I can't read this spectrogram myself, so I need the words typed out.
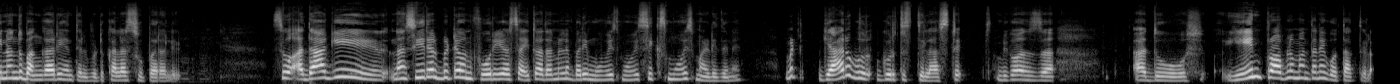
ಇನ್ನೊಂದು ಬಂಗಾರಿ ಅಂತ ಹೇಳ್ಬಿಟ್ಟು ಕಲರ್ ಸೂಪರಲ್ಲಿ ಸೊ ಅದಾಗಿ ನಾನು ಸೀರಿಯಲ್ ಬಿಟ್ಟೆ ಒಂದು ಫೋರ್ ಇಯರ್ಸ್ ಆಯಿತು. ಅದಾದಮೇಲೆ ಬರೀ ಮೂವೀಸ್ ಮೂವೀಸ್ ಸಿಕ್ಸ್ ಮೂವೀಸ್ ಮಾಡಿದ್ದೇನೆ. ಬಟ್ ಯಾರು ಗುರ್, ಗುರುತಿಸ್ತಿಲ್ಲ ಅಷ್ಟೇ. ಬಿಕಾಸ್ ಅದು ಏನು ಪ್ರಾಬ್ಲಮ್ ಅಂತಾನೆ ಗೊತ್ತಾಗ್ತಿಲ್ಲ.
